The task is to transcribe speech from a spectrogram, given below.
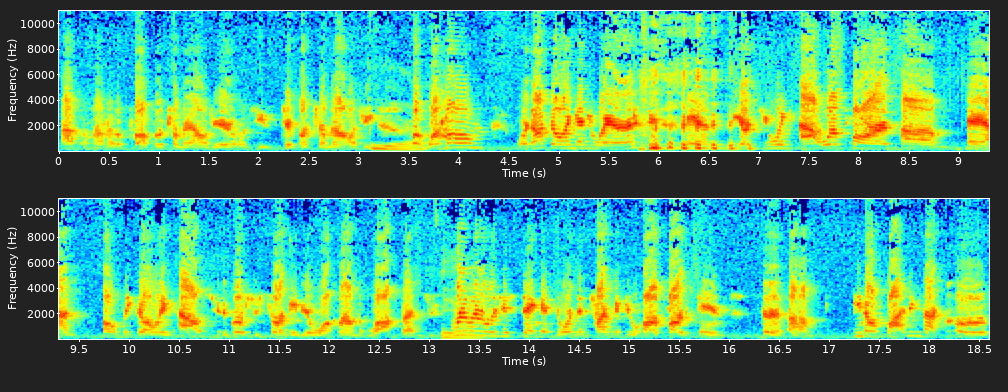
I don't know the proper terminology. Everyone's used different terminology. Yeah. But we're home. We're not going anywhere. and we are doing our part. Um, and only going out to the grocery store, maybe or walk around the block, but yeah. really, really just staying indoors and trying to do our part in the um, you know, flattening that curve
